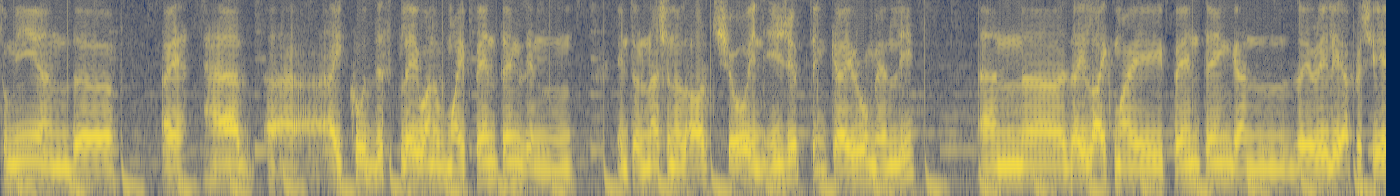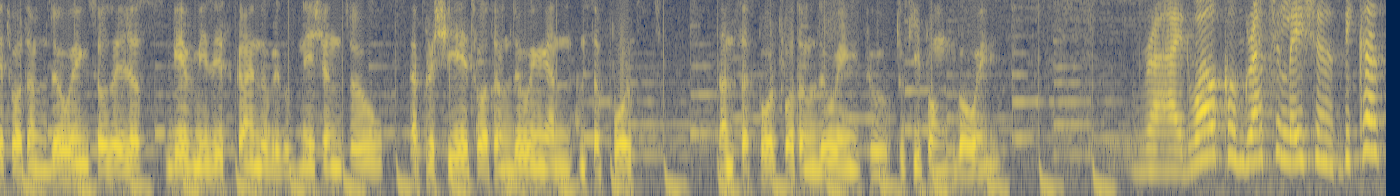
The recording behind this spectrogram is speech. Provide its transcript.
to me, and uh, I had uh, I could display one of my paintings in international art show in Egypt, in Cairo mainly and uh, they like my painting and they really appreciate what I'm doing so they just gave me this kind of recognition to appreciate what I'm doing and, and support and support what I'm doing to, to keep on going. Right. Well, congratulations because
